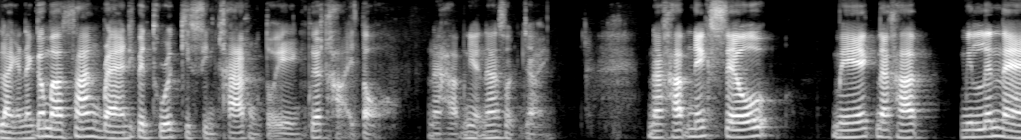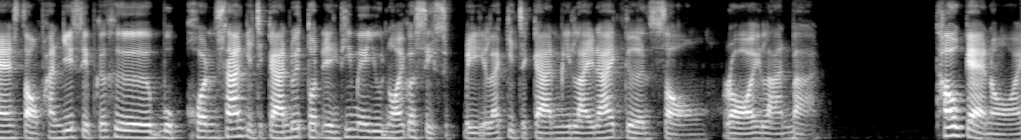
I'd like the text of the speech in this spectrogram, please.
หลังจากนั้นก็มาสร้างแบรนด์ที่เป็นธุรกิจสินค้าของตัวเองเพื่อขายต่อนะครับเนี่ยน่าสนใจนะครับ next sell make นะครับ millionaire 2020 ก็คือบุคคลสร้างกิจการด้วยตนเองที่มีอายุน้อยกว่า 40 ปี และกิจการมีรายได้เกิน 200 ล้านบาท เท่าแก่น้อย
